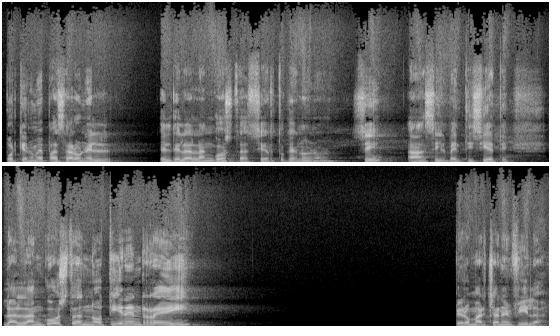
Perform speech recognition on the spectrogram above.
¿Por qué no me pasaron el, el de las langostas? ¿Cierto que no, no? ¿Sí? Ah, sí, el 27. Las langostas no tienen rey pero marchan en fila.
